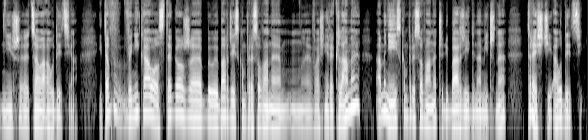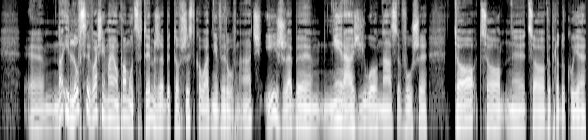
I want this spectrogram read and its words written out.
niż e, cała audycja. I to wynikało z tego, że były bardziej skompresowane mm, właśnie reklamy, a mniej skompresowane, czyli bardziej dynamiczne treści audycji. No i lufsy właśnie mają pomóc w tym, żeby to wszystko ładnie wyrównać i żeby nie raziło nas w uszy to, co, y, co wyprodukuje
